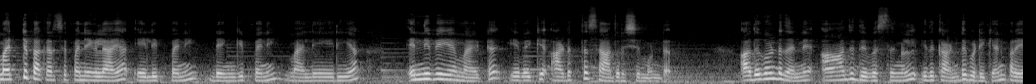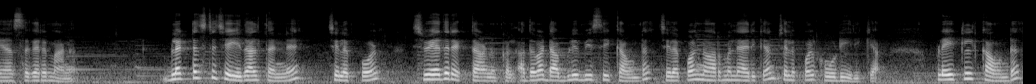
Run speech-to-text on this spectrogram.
മറ്റ് പകർച്ചപ്പനികളായ എലിപ്പനി ഡെങ്കിപ്പനി മലേറിയ എന്നിവയുമായിട്ട് ഇവയ്ക്ക് അടുത്ത സാദൃശ്യമുണ്ട്. അതുകൊണ്ട് തന്നെ ആദ്യ ദിവസങ്ങളിൽ ഇത് കണ്ടുപിടിക്കാൻ പ്രയാസകരമാണ്. ബ്ലഡ് ടെസ്റ്റ് ചെയ്താൽ തന്നെ ചിലപ്പോൾ ശ്വേതരക്താണുക്കൾ അഥവാ ഡബ്ല്യു ബി സി കൗണ്ട് ചിലപ്പോൾ നോർമലായിരിക്കാം ചിലപ്പോൾ കൂടിയിരിക്കാം. പ്ലേറ്റിൽ കൗണ്ട്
